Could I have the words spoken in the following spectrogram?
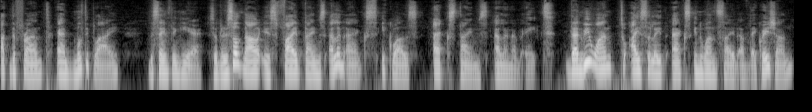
at the front and multiply the same thing here. So the result now is 5 times ln x equals x times ln of 8. Then we want to isolate x in one side of the equation,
